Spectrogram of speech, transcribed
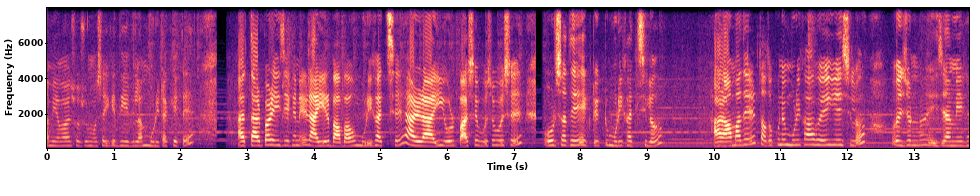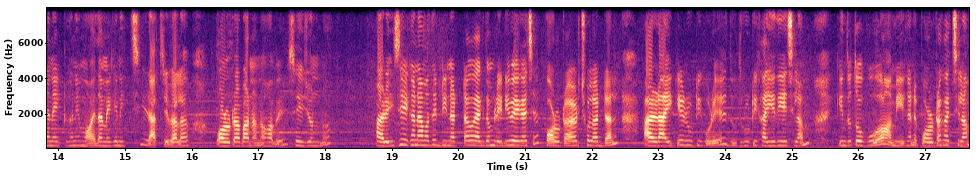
আমি আমার শ্বশুরমশাইকে দিয়ে দিলাম মুড়িটা খেতে। আর তারপর এই যেখানে রাইয়ের বাবাও মুড়ি খাচ্ছে, আর রাই ওর পাশে বসে বসে ওর সাথে একটু একটু মুড়ি খাচ্ছিল। আর আমাদের ততক্ষণে মুড়ি খাওয়া হয়ে গিয়েছিল, ওই জন্য এই যে আমি এখানে একটুখানি ময়দা মেখে নিচ্ছি, রাত্রিবেলা পরোটা বানানো হবে সেই জন্য। আর এই যে এখানে আমাদের ডিনারটাও একদম রেডি হয়ে গেছে, পরোটা আর ছোলার ডাল আর রাইকে রুটি করে দুধ রুটি খাইয়ে দিয়েছিলাম। কিন্তু তবুও আমি এখানে পরোটা খাচ্ছিলাম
